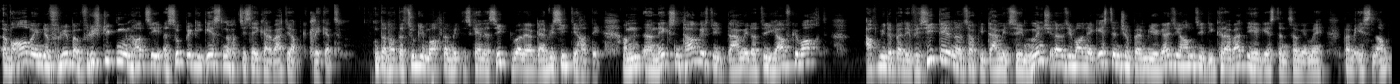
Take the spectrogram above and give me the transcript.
Er war aber in der Früh beim Frühstücken und hat sie eine Suppe gegessen und hat sich seine Krawatte abgekleckert. Und dann hat er zugemacht, damit es keiner sieht, weil er gleich Visite hatte. Am, am nächsten Tag ist die Dame natürlich aufgewacht, auch wieder bei der Visite, und dann sagt die Dame zu ihm, Mensch, äh, Sie waren ja gestern schon bei mir, gell? Sie haben Sie die Krawatte hier gestern, sage ich mal, beim Essen ab,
